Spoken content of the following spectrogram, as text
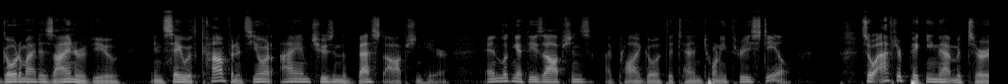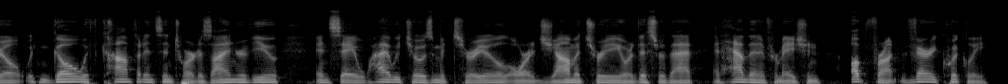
go to my design review and say with confidence, you know what, I am choosing the best option here. And looking at these options, I'd probably go with the 1023 steel. So after picking that material, we can go with confidence into our design review and say why we chose a material or a geometry or this or that and have that information up front very quickly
